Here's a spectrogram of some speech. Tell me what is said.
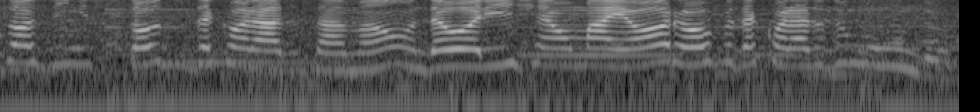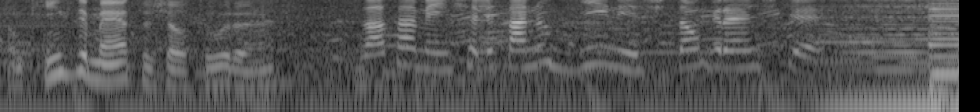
Os ovinhos todos decorados à mão, deu origem ao maior ovo decorado do mundo. São 15 metros de altura, né? Exatamente, ele tá no Guinness, tão grande que é.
